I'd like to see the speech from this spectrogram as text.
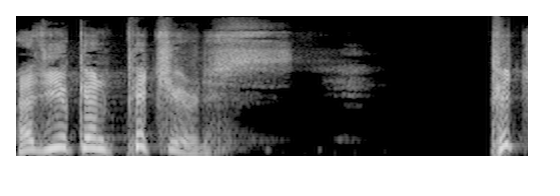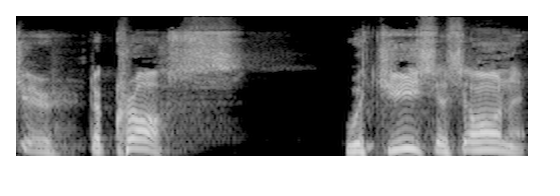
As you can picture this, picture the cross with Jesus on it.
